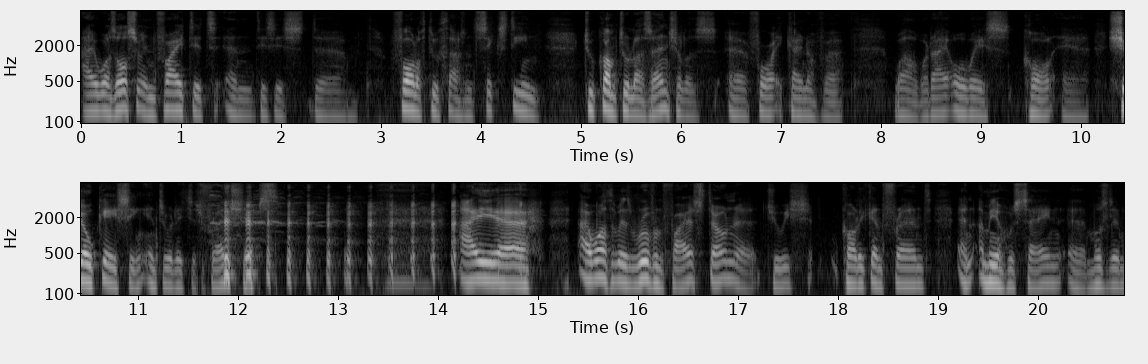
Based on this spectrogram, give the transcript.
I was also invited, and this is the fall of 2016, to come to Los Angeles uh, for a kind of a well, what I always call uh, showcasing interreligious friendships. I uh, I was with Reuven Firestone, a Jewish colleague and friend, and Amir Hussain, a Muslim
